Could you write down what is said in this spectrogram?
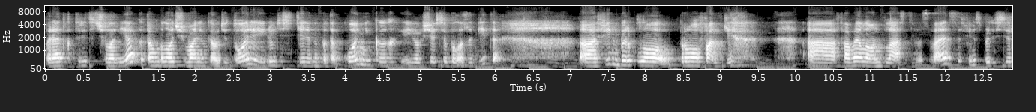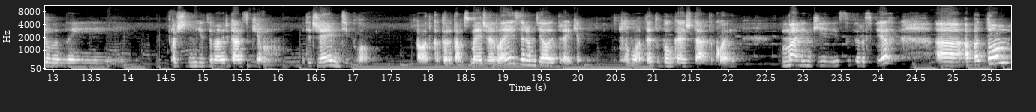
порядка 30 человек, и там была очень маленькая аудитория, и люди сидели на подоконниках, и вообще все было забито. А, фильм был про, фанки. «Favela on Blast» называется. Фильм спродюсированный очень знаменитым американским диджеем Дипло, вот, который там с Major Lazer делает треки. Вот, это был, конечно, да, такой маленький супер успех. А, а потом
